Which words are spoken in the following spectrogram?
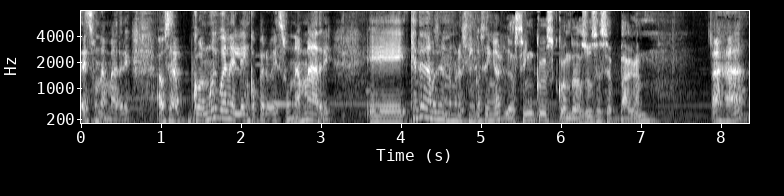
es una madre. O sea, con muy buen elenco, pero es una madre. Eh, ¿Qué tenemos en el número 5, señor? Las 5 es cuando las luces se apagan. Ajá.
